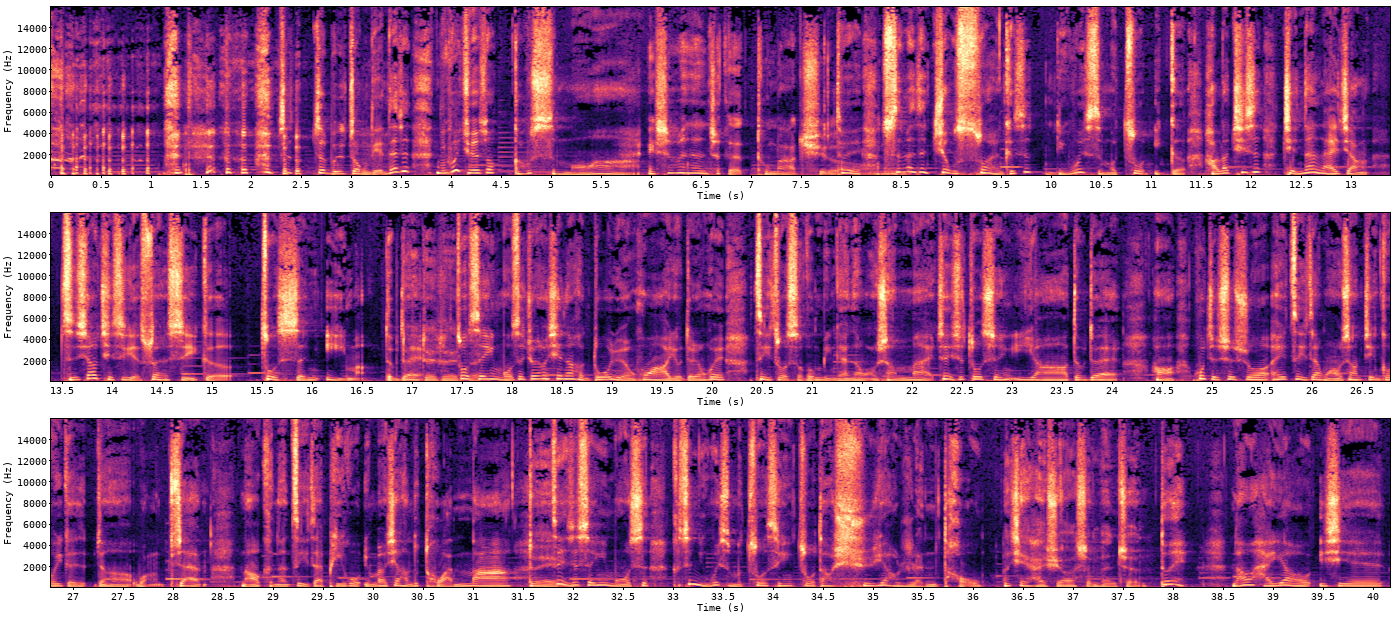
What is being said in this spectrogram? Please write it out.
这这不是重点，但是你会觉得说搞什么啊？哎，身份证这个 too much 了。对，身份证就算，可是你为什么做一个？好了，其实简单来讲，直销其实也算是一个做生意嘛，对不对？对对对做生意模式，就像现在很多元化，有的人会自己做手工饼干在网上卖，这也是做生意啊，对不对？哈，或者是说，哎，自己在网络上建构一个呃网站，然后可能自己在批货，有没有像很多团吗？对，这也是生意模式。可是你为什么做生意做到需要人头？而且还需要身份证。对，然后还要一些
